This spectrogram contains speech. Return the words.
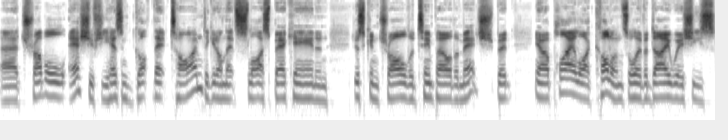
uh, trouble Ash if she hasn't got that time to get on that slice backhand and just control the tempo of the match. But, you know, a player like Collins will have a day where she's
